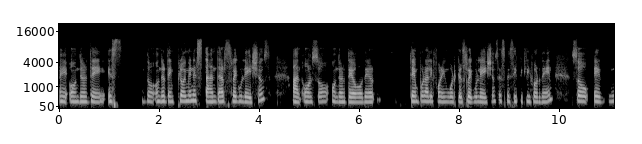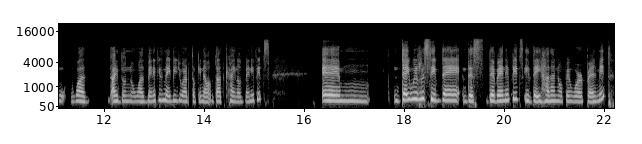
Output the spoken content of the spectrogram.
uh, under the, the under the employment standards regulations and also under the other temporary foreign workers regulations specifically for them. So uh, what I don't know what benefits, maybe you are talking about that kind of benefits. Um, they will receive the, this, the benefits if they had an open work permit.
